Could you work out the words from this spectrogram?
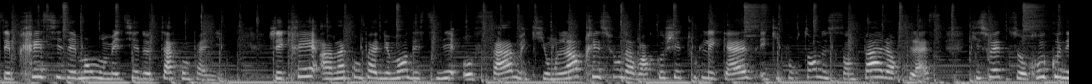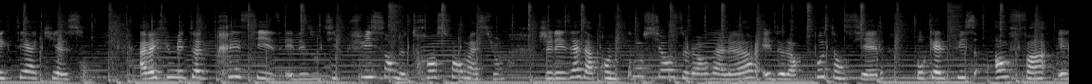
c'est précisément mon métier de t'accompagner. J'ai créé un accompagnement destiné aux femmes qui ont l'impression d'avoir coché toutes les cases et qui pourtant ne se sentent pas à leur place, qui souhaitent se reconnecter à qui elles sont. Avec une méthode précise et des outils puissants de transformation, je les aide à prendre conscience de leurs valeurs et de leur potentiel pour qu'elles puissent enfin et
